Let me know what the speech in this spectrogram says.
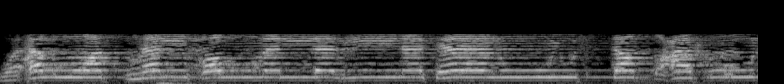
وأورثنا القوم الذين كانوا يستضعفون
